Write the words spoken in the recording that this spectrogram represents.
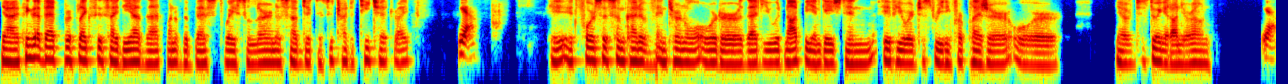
Yeah, I think that that reflects this idea that one of the best ways to learn a subject is to try to teach it, right? Yeah. It, forces some kind of internal order that you would not be engaged in if you were just reading for pleasure or, you know, just doing it on your own. Yeah.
